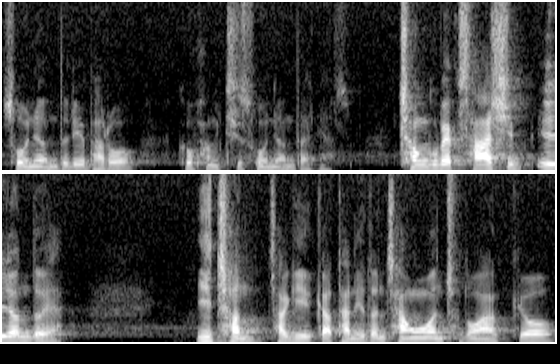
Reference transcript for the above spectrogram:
소년들이 바로 그 황치 소년단이었습니다. 1941년도에 이천 자기가 다니던 장호원 초등학교가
